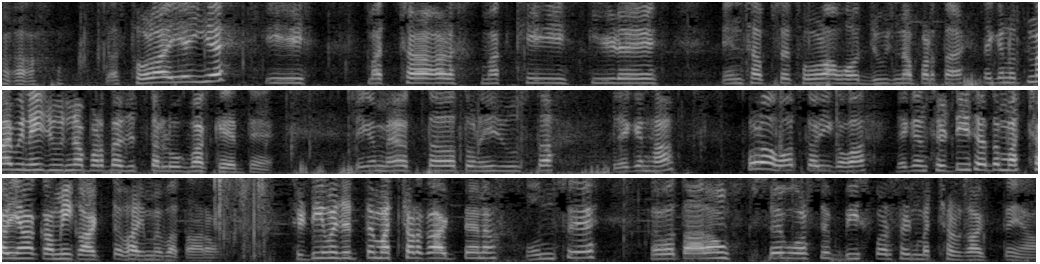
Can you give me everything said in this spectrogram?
हाँ बस थोड़ा यही है कि मच्छर, मक्खी, कीड़े, इन सबसे थोड़ा बहुत जूझना पड़ता है। लेकिन उतना भी नहीं जूझना पड़ता जितना लोग बाग कहते हैं। ठीक है, मैं उतना तो नहीं जूझता, लेकिन हाँ थोड़ा बहुत कभी कभार लेकिन सिटी से तो मच्छर यहाँ कम ही काटते भाई, मैं बता रहा हूँ। सिटी में जितने मच्छर काटते हैं ना, उनसे मैं बता रहा हूँ, सिर्फ़ और सिर्फ़ बीस परसेंट मच्छर काटते हैं यहाँ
